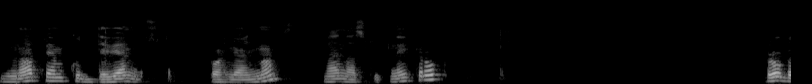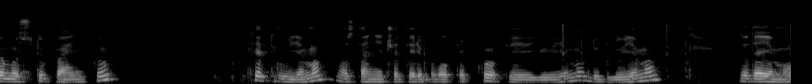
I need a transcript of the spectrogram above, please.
в напрямку 90. Погляньмо на наступний крок. Робимо ступеньку, хитруємо. Останні 4 блоки копіюємо, дублюємо, додаємо,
